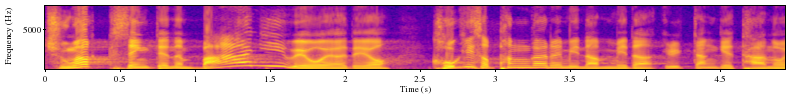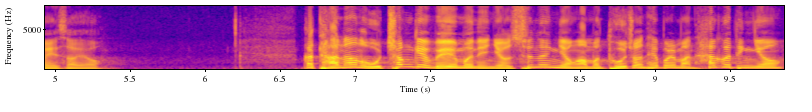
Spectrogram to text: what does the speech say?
중학생 때는 많이 외워야 돼요. 거기서 판가름이 납니다. 1단계 단어에서요. 그러니까 단어 한 5천 개 외우면은요 수능 영어 한번 도전해 볼 만 하거든요.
